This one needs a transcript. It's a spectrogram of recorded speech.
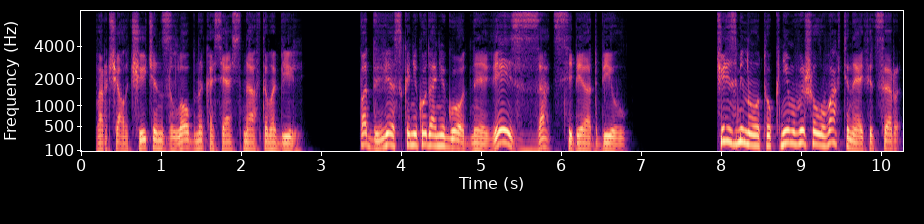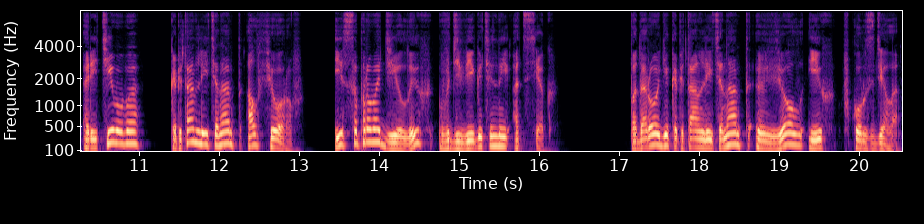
— ворчал Чичин, злобно косясь на автомобиль. Подвеска никуда не годная, весь зад себе отбил. Через минуту к ним вышел вахтенный офицер Ретивого, капитан-лейтенант Алферов, и сопроводил их в двигательный отсек. По дороге капитан-лейтенант ввел их в курс дела.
